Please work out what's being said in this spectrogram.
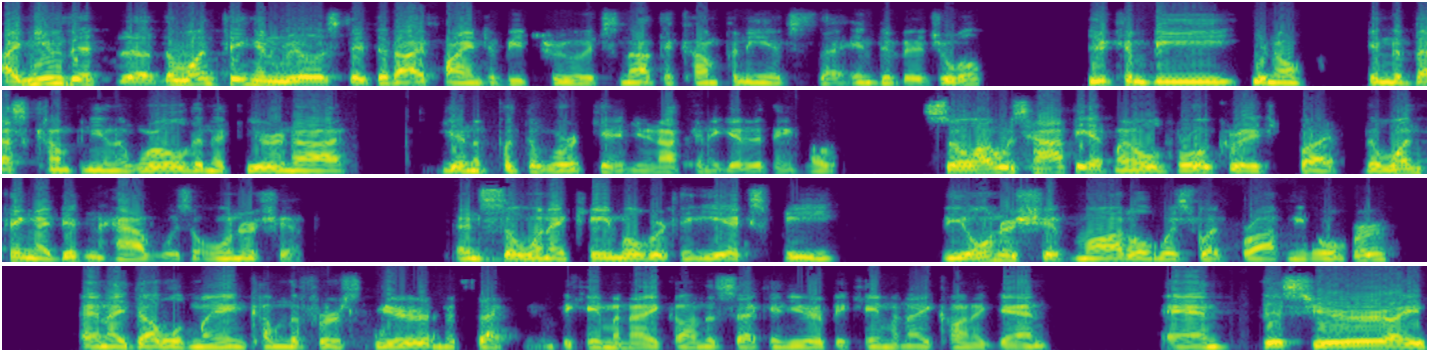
I knew that the, the one thing in real estate that I find to be true, it's not the company, it's the individual. You can be, you know, in the best company in the world. And if you're not going to put the work in, you're not going to get anything. So I was happy at my old brokerage, but the one thing I didn't have was ownership. And so when I came over to EXP, the ownership model was what brought me over. And I doubled my income the first year and the second became an icon. The second year became an icon again. And this year, I'm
